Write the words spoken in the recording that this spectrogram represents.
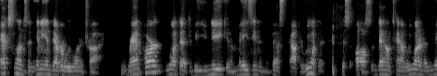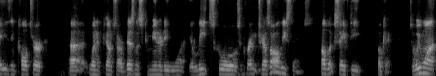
excellence in any endeavor we want to try. Mm-hmm. Grand Park, we want that to be unique and amazing and the best out there. We want that, this awesome downtown. We want an amazing culture uh, when it comes to our business community. We want elite schools, great trails, all these things, public safety. Okay. So we want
